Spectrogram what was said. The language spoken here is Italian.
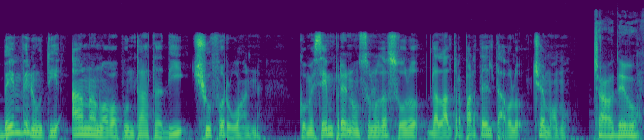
Benvenuti a una nuova puntata di 2 for 1. Come sempre non sono da solo, dall'altra parte del tavolo c'è Momo. Ciao Devo.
